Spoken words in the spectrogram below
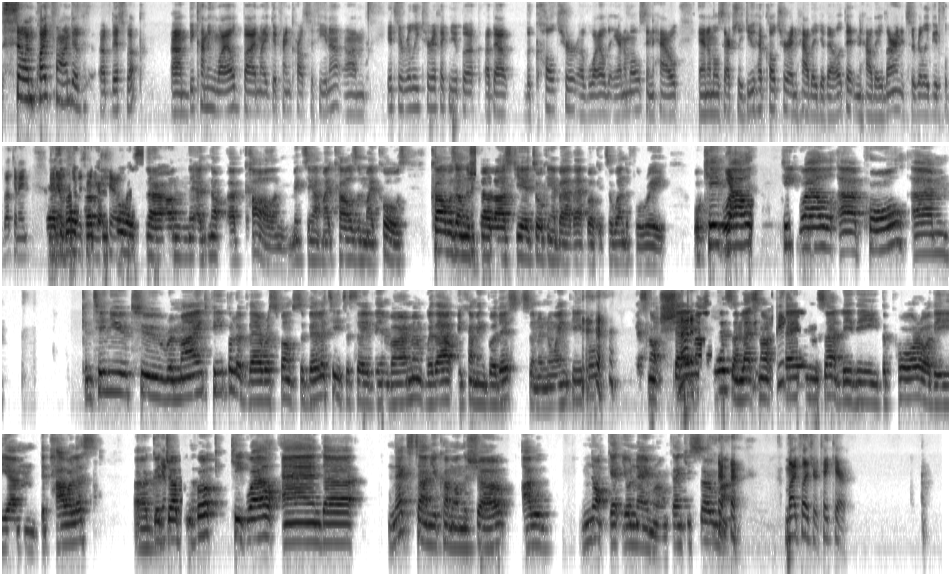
so I'm quite fond of, of this book, um, Becoming Wild by my good friend Carl Safina. Um, it's a really terrific new book about the culture of wild animals and how animals actually do have culture and how they develop it and how they learn. It's a really beautiful book, and I, yeah, I know he was on the show. Always uh, on uh, not uh, Carl. I'm mixing up my Carls and my Pauls. Carl was on the show last year talking about that book. It's a wonderful read. Well, keep yeah. well keep well, uh, Paul. Um, continue to remind people of their responsibility to save the environment without becoming Buddhists and annoying people. let's not shame not others, and let's not shame certainly the the poor or the um, the powerless. Uh, good yep. job with the book. Keep well, and uh, next time you come on the show, I will not get your name wrong. Thank you so much. My pleasure. Take care.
